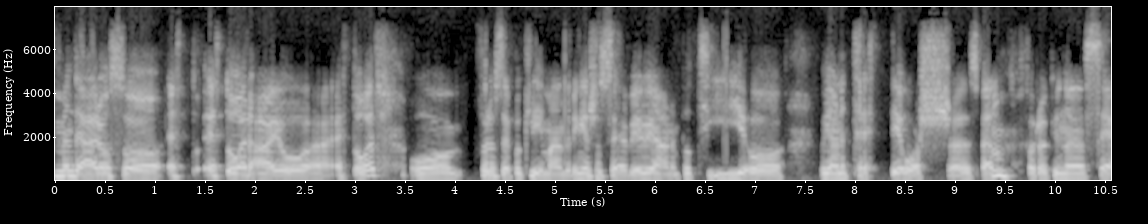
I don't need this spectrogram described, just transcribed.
Men det er også ett et år er jo ett år. Og for å se på klimaendringer så ser vi jo gjerne på 10 og, og gjerne 30 års eh, spenn for å kunne se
